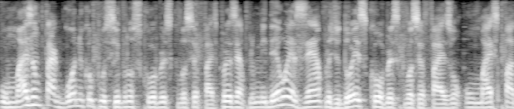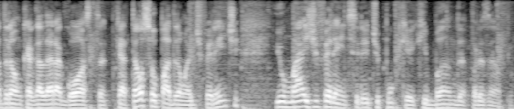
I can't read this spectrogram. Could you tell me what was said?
o mais antagônico possível nos covers que você faz. Por exemplo, me dê um exemplo de dois covers que você faz, um, um mais padrão, que a galera gosta, que até o seu padrão é diferente, e o mais diferente seria tipo o quê? Que banda, por exemplo?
